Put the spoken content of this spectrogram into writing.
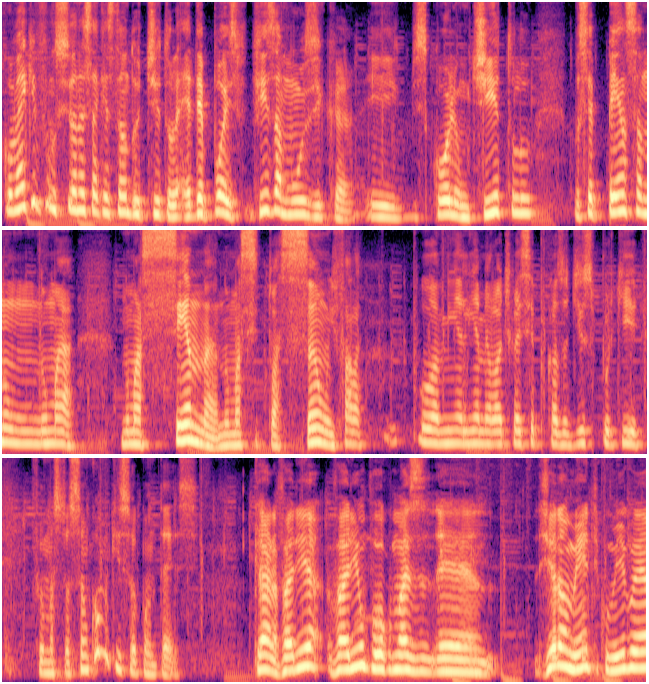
Como é que funciona essa questão do título? É depois, fiz a música e escolho um título, você pensa num- numa, numa cena, numa situação e fala, pô, a minha linha melódica vai ser por causa disso, porque foi uma situação. Como que isso acontece? Cara, varia, varia um pouco, mas é, geralmente comigo é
